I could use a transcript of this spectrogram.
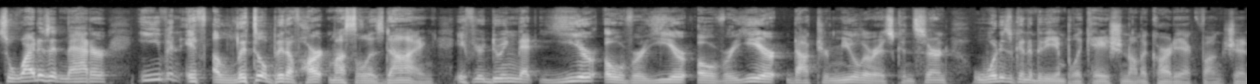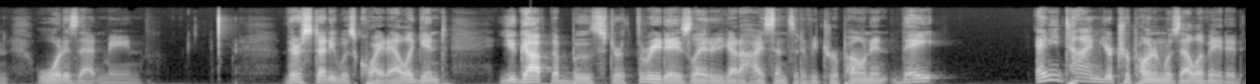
So, why does it matter? Even if a little bit of heart muscle is dying, if you're doing that year over year over year, Dr. Mueller is concerned, what is going to be the implication on the cardiac function? What does that mean? Their study was quite elegant. You got the booster. Three days later, you got a high sensitivity troponin. They Anytime your troponin was elevated,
